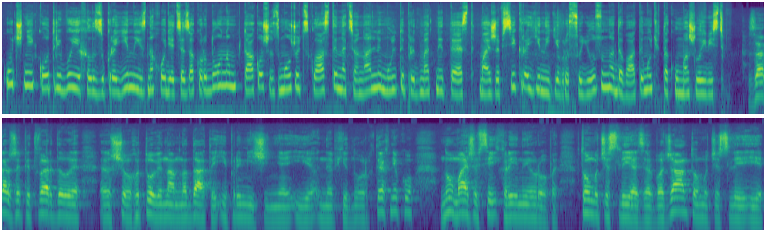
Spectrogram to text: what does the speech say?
Учні, котрі виїхали з України і знаходяться за кордоном, також зможуть скласти національний мультипредметний тест. Майже всі країни Євросоюзу надаватимуть таку можливість. Зараз вже підтвердили, е, що готові нам надати і приміщення, і необхідну оргтехніку. Ну, майже всі країни Європи, в тому числі і Азербайджан, в тому числі і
